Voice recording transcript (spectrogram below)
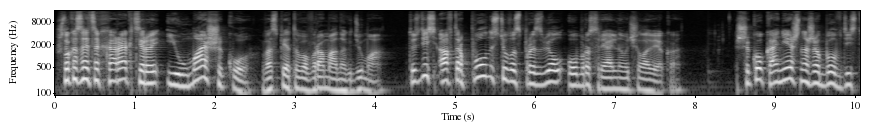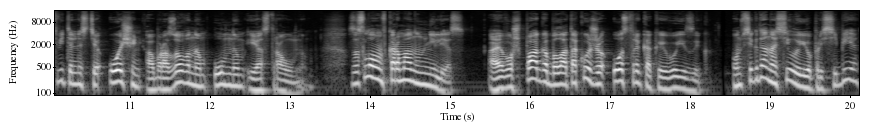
Что касается характера и ума Шико, воспетого в романах Дюма, то здесь автор полностью воспроизвел образ реального человека. Шико, конечно же, был в действительности очень образованным, умным и остроумным. За словом в карман он не лез, а его шпага была такой же острой, как и его язык. Он всегда носил ее при себе,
